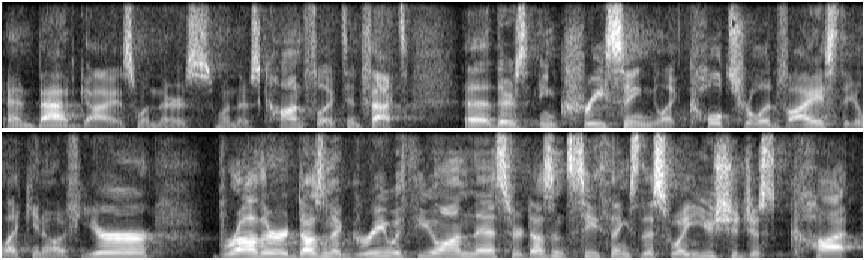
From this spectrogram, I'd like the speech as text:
and bad guys when there's when there's conflict. In fact, uh, there's increasing like cultural advice that you're like, you know, if your brother doesn't agree with you on this or doesn't see things this way, you should just cut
